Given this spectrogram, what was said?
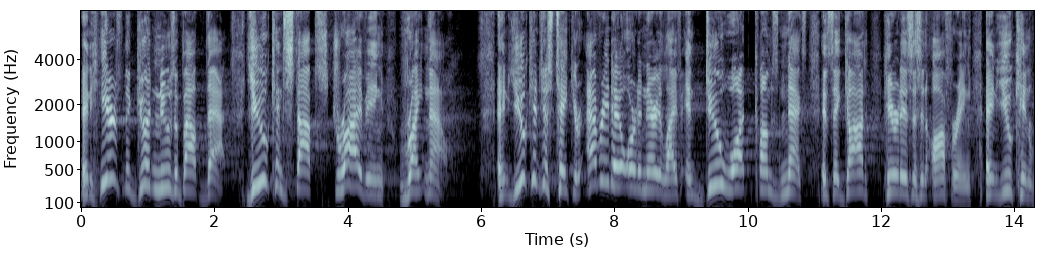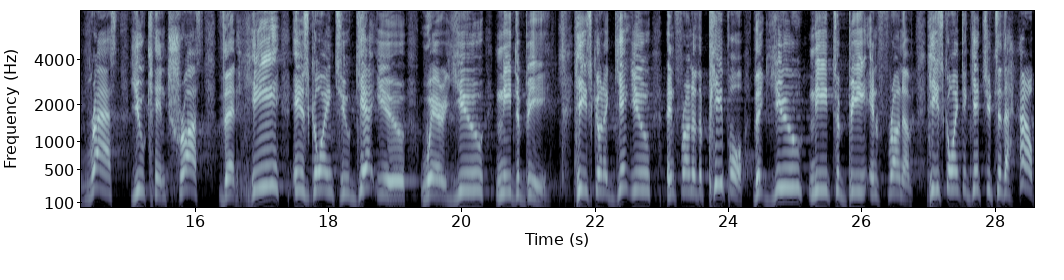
And here's the good news about that you can stop striving right now. And you can just take your everyday, ordinary life and do what comes next and say, God, here it is as an offering. And you can rest, you can trust that He is going to get you where you need to be. He's going to get you in front of the people that you need to be in front of. He's going to get you to the help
